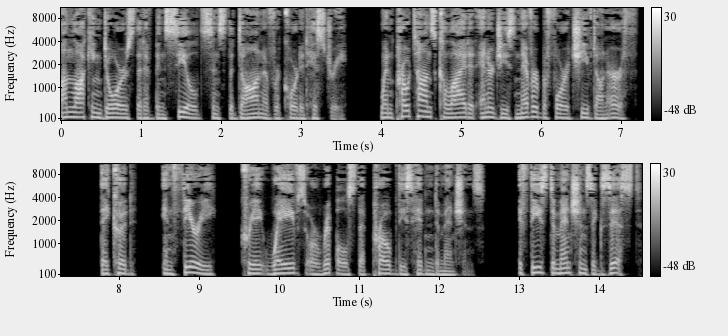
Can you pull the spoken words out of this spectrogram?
unlocking doors that have been sealed since the dawn of recorded history. When protons collide at energies never before achieved on Earth, they could, in theory, create waves or ripples that probe these hidden dimensions. If these dimensions exist,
